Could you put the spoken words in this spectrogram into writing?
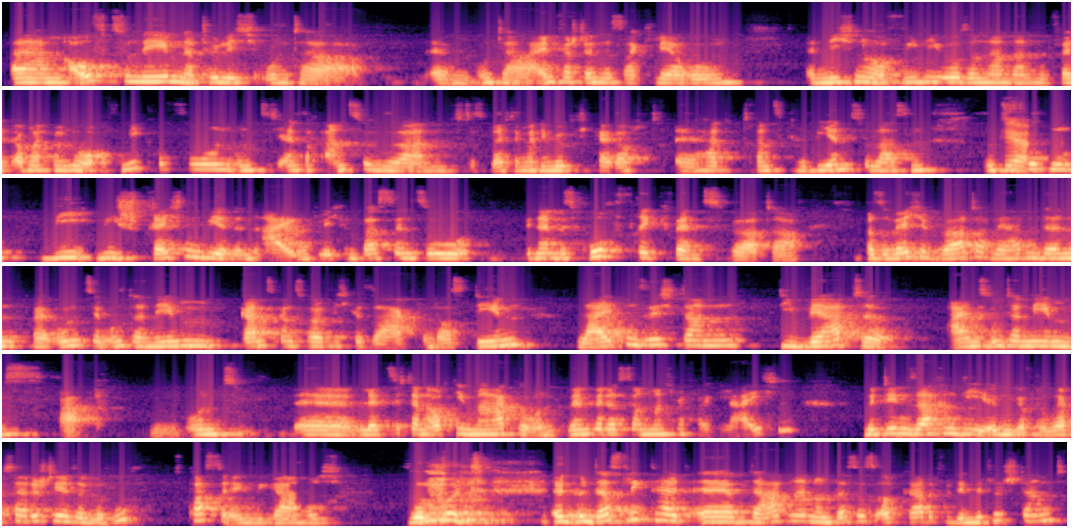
ähm, aufzunehmen, natürlich unter ähm, unter Einverständniserklärung, äh, nicht nur auf Video, sondern dann vielleicht auch manchmal nur auch auf Mikrofon und sich einfach anzuhören, sich das vielleicht immer die Möglichkeit auch äh, hat, transkribieren zu lassen und zu ja. gucken, wie, wie sprechen wir denn eigentlich und was sind so, wir nennen das Hochfrequenzwörter. Also welche Wörter werden denn bei uns im Unternehmen ganz, ganz häufig gesagt und aus denen leiten sich dann die Werte eines Unternehmens ab und äh, letztlich dann auch die Marke. Und wenn wir das dann manchmal vergleichen mit den Sachen, die irgendwie auf der Webseite stehen, sagen wir, huch, das passt ja irgendwie gar nicht. So, und, und das liegt halt äh, daran, und das ist auch gerade für den Mittelstand,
